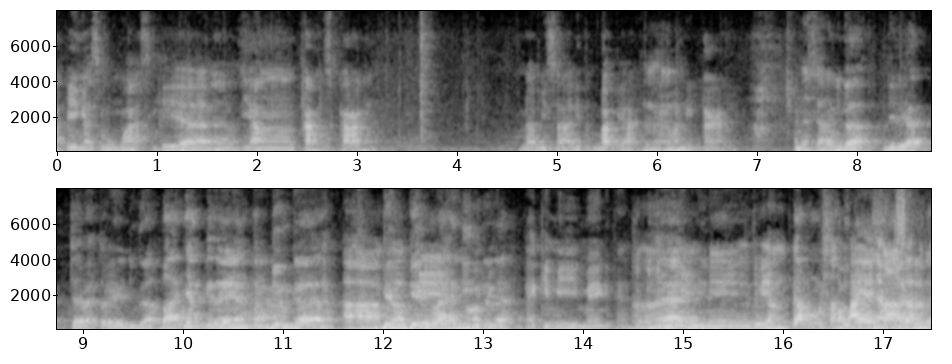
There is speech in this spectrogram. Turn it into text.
Tapi nggak semua sih. Iya. Yang kan sekarang nggak bisa ditebak ya kayak Mm-mm. wanita kan. Nah sekarang juga dilihat cewek tuh ya juga banyak gitu ya yang Nah, terjun ke. Ah, ah, game-game game. lagi Oh, gitu kan. Kayak Kimi Hime gitu ya. Ah, Nah, ini ini. itu yang pepayanya besar gitu.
